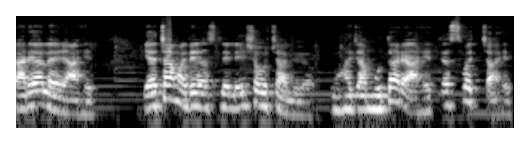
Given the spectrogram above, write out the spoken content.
कार्यालय आहेत याच्यामध्ये असलेले शौचालय किंवा ज्या मुताऱ्या आहेत त्या स्वच्छ आहेत.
